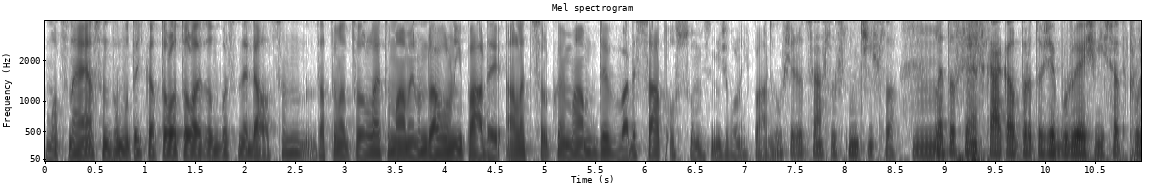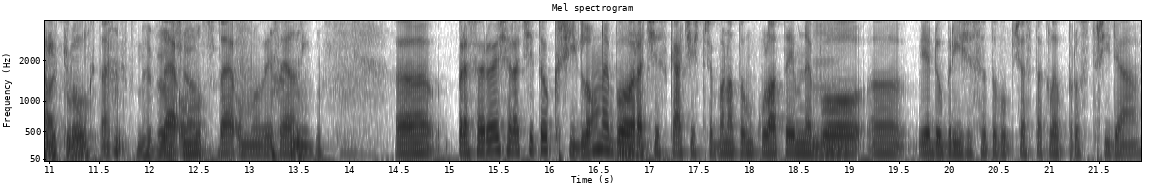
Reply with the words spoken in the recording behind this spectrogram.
Moc ne, já jsem tomu teďka tohleto léto vůbec nedal. Jsem, za tohleto léto mám jenom dva volný pády, ale celkově mám 98, myslím, že volných pádů. To už je docela slušné číslo. Hmm. Letos si neskákal, protože buduješ výsadkový tak, pluk, no, tak to je, omlu- to je omluvitelný. Uh, preferuješ radši to křídlo, nebo hmm. radši skáčeš třeba na tom kulatým, nebo hmm. uh, je dobrý, že se to občas takhle prostřídá?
